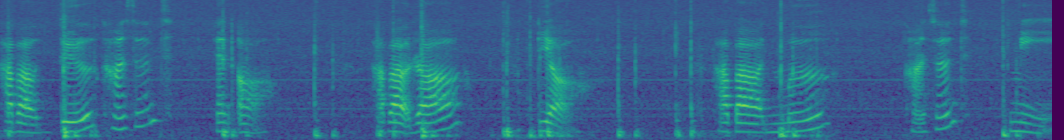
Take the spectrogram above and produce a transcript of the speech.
How about d consonant and a? How about ra, dia? How about m consonant, me?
